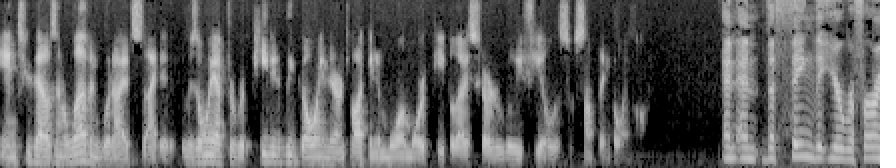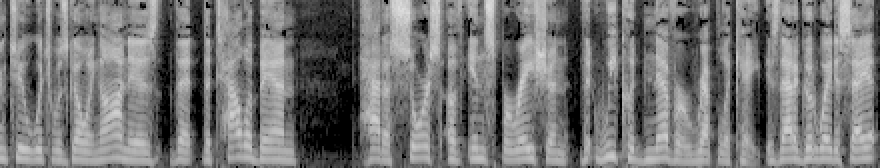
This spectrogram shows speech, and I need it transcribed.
in 2011 would I have cited. It was only after repeatedly going there and talking to more and more people that I started to really feel this was something going on. And and the thing that you're referring to, which was going on, is that the Taliban had a source of inspiration that we could never replicate. Is that a good way to say it?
